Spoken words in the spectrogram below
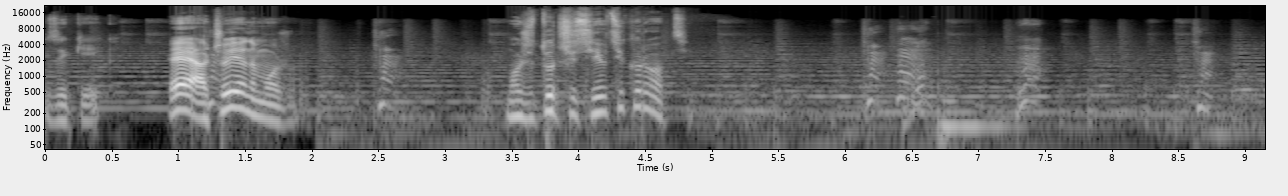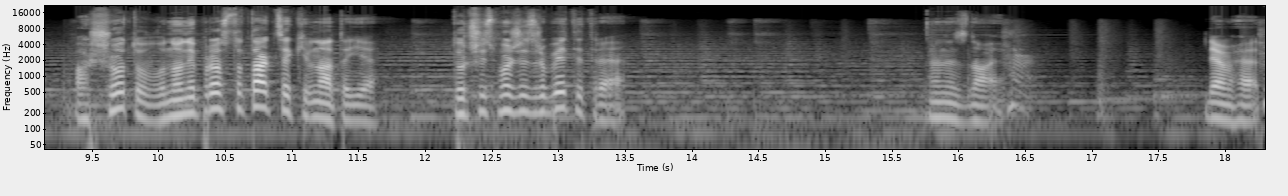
the cake? Е, а чого я не можу? Може тут щось є в цій коробці? А що то? Воно не просто так ця кімната є. Тут щось може зробити треба. Я не знаю. Йдем геть.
